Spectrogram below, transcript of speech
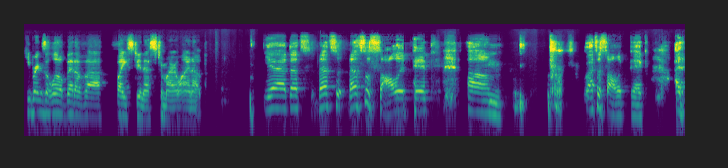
He brings a little bit of uh, feistiness to my lineup. Yeah, that's that's that's a solid pick. Um, that's a solid pick. I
